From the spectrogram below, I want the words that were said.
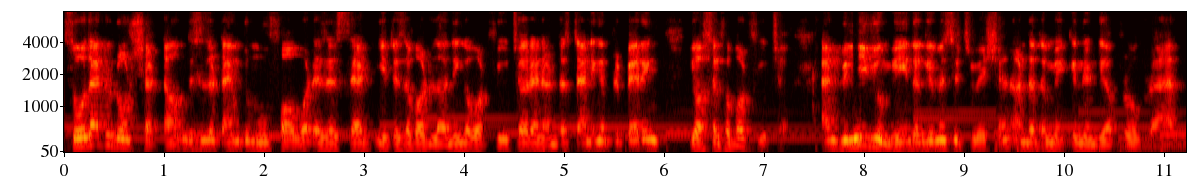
so that you don't shut down. This is the time to move forward. As i said it is about learning about future and understanding and preparing yourself about future. And believe you me in the given situation under the make in india program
